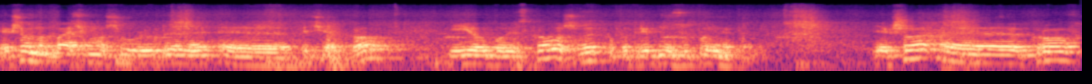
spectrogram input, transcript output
Якщо ми бачимо, що у людини е, тече кров, її обов'язково швидко потрібно зупинити. Якщо е, кров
